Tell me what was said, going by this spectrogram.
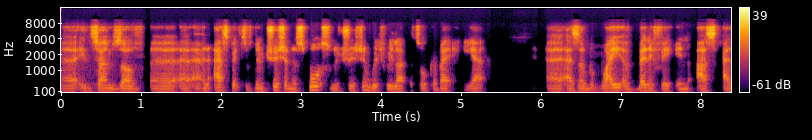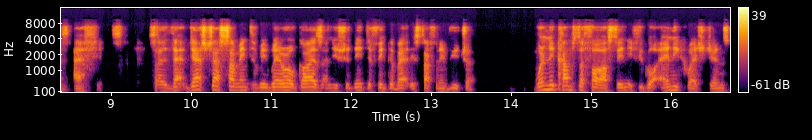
uh, in terms of uh, uh, aspects of nutrition and sports nutrition, which we like to talk about here, uh, as a way of benefiting us as athletes. So that that's just something to be aware of, guys, and you should need to think about this stuff in the future. When it comes to fasting, if you've got any questions,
